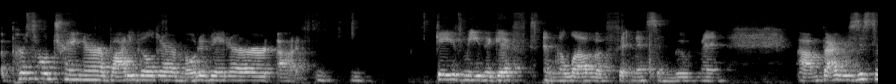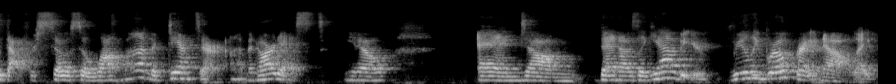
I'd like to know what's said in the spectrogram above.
a, personal trainer, a bodybuilder, a motivator, uh, gave me the gift and the love of fitness and movement. Um, but I resisted that for so, so long. I'm a dancer, I'm an artist, you know. And um, then I was like, yeah, but you're really broke right now. Like,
